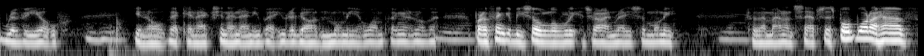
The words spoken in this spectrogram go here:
reveal, you know, their connection in any way regarding money or one thing or another. But I think it'd be so lovely to try and raise some money for the man and sepsis. But what I have,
